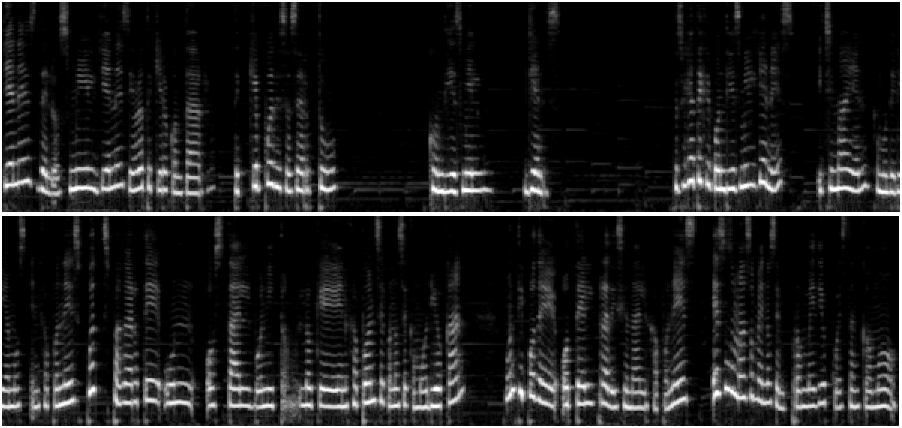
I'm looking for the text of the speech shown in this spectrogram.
yenes, de los 1000 yenes y ahora te quiero contar de qué puedes hacer tú con 10.000 yenes. Pues fíjate que con 10.000 yenes Ichimaen, como diríamos en japonés, puedes pagarte un hostal bonito, lo que en Japón se conoce como ryokan, un tipo de hotel tradicional japonés. Esos más o menos en promedio cuestan como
